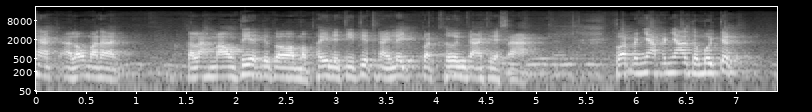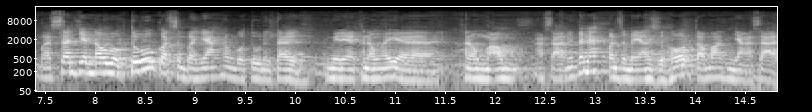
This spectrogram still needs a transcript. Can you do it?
ថាឥឡូវមកថាកន្លះម៉ោងទៀតឬក៏20នាទីទៀតថ្ងៃលិចគាត់ឃើញការជ្រះស្អាតគាត់បញ្ញាបញ្ញាលទៅមួយទឹកបើសិនជានៅវកទូគាត់សម្បះយ៉ាងក្នុងវកទូនឹងទៅមានក្នុងអីក្នុងម៉ោងអាសាតនេះទៅណាគាត់សម្បះយ៉ាងហ្សូហូតតមកយ៉ាងអាសាត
